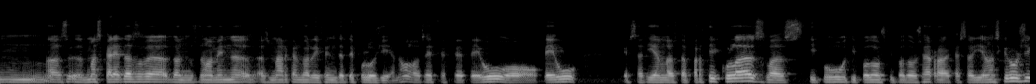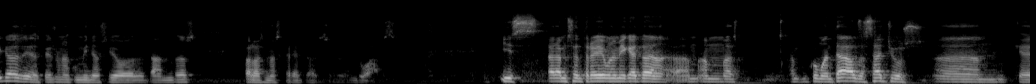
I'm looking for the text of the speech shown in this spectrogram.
mm, les mascaretes eh, doncs, normalment es, marquen per diferent tipologia, no? les FFP1 o PU, que serien les de partícules, les tipus 1, tipus 2, tipus 2R, que serien les quirúrgiques, i després una combinació d'ambes per les mascaretes duals. I ara em centraré una miqueta en, en comentar els assajos eh, que,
